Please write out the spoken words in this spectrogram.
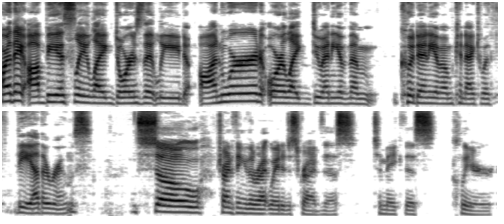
Are they obviously like doors that lead onward, or like do any of them? Could any of them connect with the other rooms? So, I'm trying to think of the right way to describe this to make this clear.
